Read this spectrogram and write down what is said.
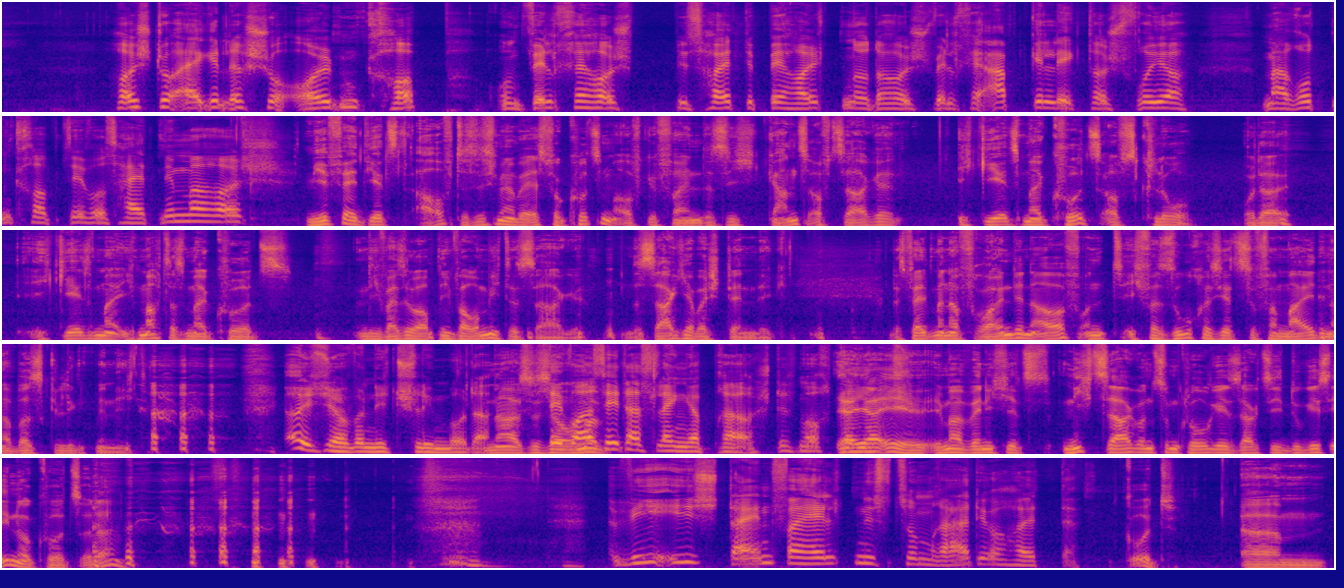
hast du eigentlich schon Alben gehabt und welche hast du bis heute behalten oder hast welche abgelegt? Hast du früher Marotten gehabt, die was heute nicht mehr hast? Mir fällt jetzt auf, das ist mir aber erst vor kurzem aufgefallen, dass ich ganz oft sage, ich gehe jetzt mal kurz aufs Klo. Oder ich gehe jetzt mal, ich mache das mal kurz. Und ich weiß überhaupt nicht, warum ich das sage. Das sage ich aber ständig. Das fällt meiner Freundin auf und ich versuche es jetzt zu vermeiden, aber es gelingt mir nicht. Ist ja aber nicht schlimm, oder? Na, es ist Die ja auch weiß immer- eh, dass du länger brauchst. Das macht Ja, ja ja, eh. Immer wenn ich jetzt nichts sage und zum Klo gehe, sagt sie, du gehst eh nur kurz, oder? Wie ist dein Verhältnis zum Radio heute? Gut. Ähm,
